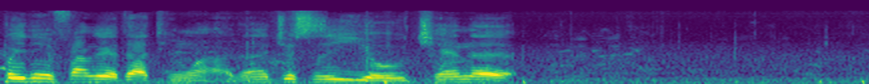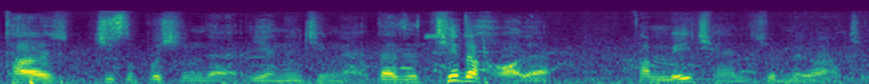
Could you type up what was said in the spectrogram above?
不一定放给他听嘛，那就是有钱的。他技术不行的也能进来，但是踢得好的，他没钱就没办法进。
